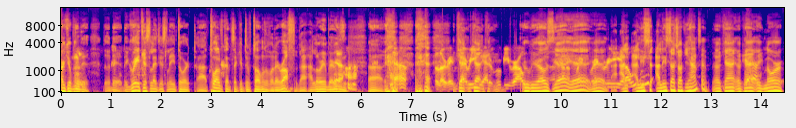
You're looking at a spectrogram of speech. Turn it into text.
arguably the, the, the greatest legislator, uh, 12 consecutive terms over the rough. Uh, Lorraine Berry. Yeah. Uh, Lorraine Can- Berry, we had a Ruby Rose. Ruby Rose, yeah, yeah, Gregory, yeah. Al- Alicia, Alicia Chucky Hansen. You you can't Yeah. ignore,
